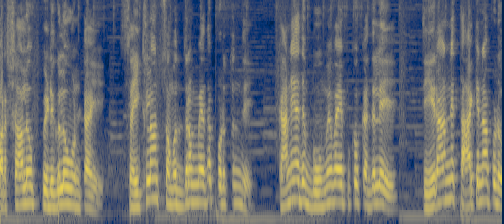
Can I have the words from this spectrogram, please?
వర్షాలు పిడుగులు ఉంటాయి. సైక్లోన్ సముద్రం మీద పుడుతుంది. కానీ అది భూమి వైపుకు కదిలి తీరాన్ని తాకినప్పుడు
